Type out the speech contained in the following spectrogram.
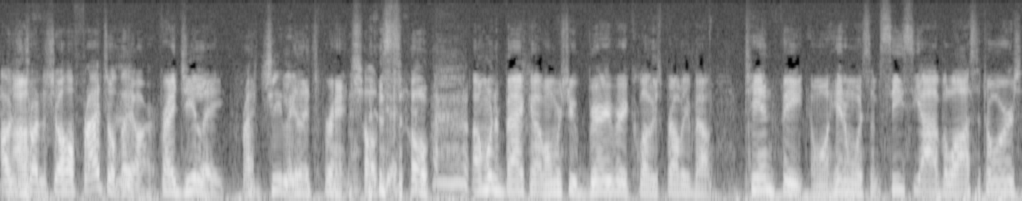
I was just Uh, trying to show how fragile they are. Fragile. Fragile. Yeah, it's French. Okay. so I'm gonna back up. I'm gonna shoot very, very close, probably about 10 feet. I'm gonna hit them with some CCI velocitors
